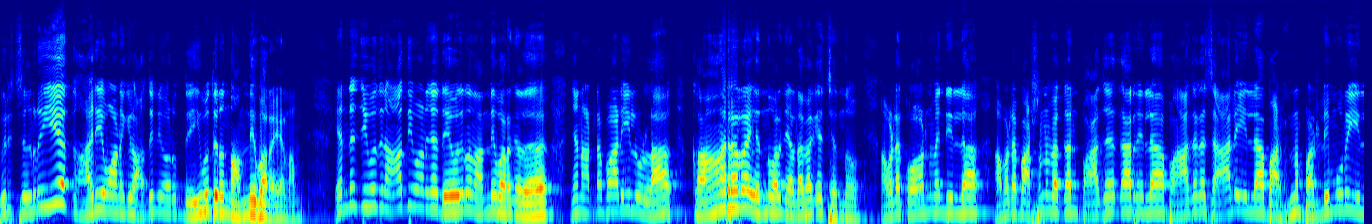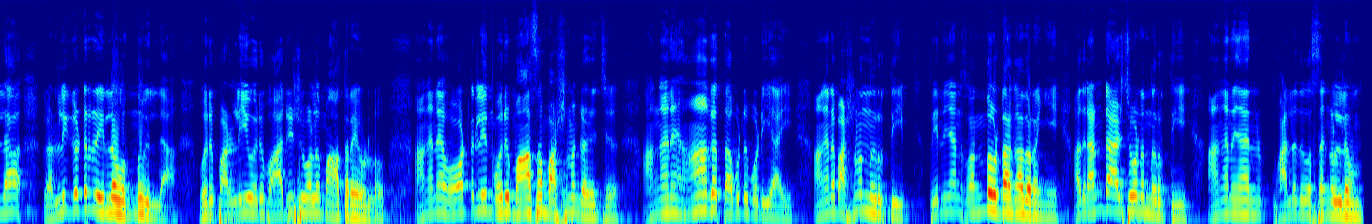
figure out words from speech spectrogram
ഒരു ചെറിയ കാര്യമാണെങ്കിലും അതിനെ ഓർത്ത് ദൈവത്തിന് നന്ദി പറയണം. എന്റെ ജീവിതത്തിൽ ആദ്യമാണ് ഞാൻ ദൈവത്തിന് നന്ദി പറഞ്ഞത്. ഞാൻ അട്ടപ്പാടിയിലുള്ള കാരറ എന്ന് പറഞ്ഞ ഇടവകെ ചെന്നു. അവിടെ കോൺവെന്റ് ഇല്ല അവിടെ ഭക്ഷണം വെക്കാൻ പാചകക്കാരനില്ല പാചകശാലയില്ല ഭക്ഷണം പള്ളിമുറിയില്ല കള്ളിക്കെട്ടില്ല ഒന്നുമില്ല. ഒരു പള്ളി ഒരു പാരിഷുകൾ മാത്രമേ ഉള്ളൂ. അങ്ങനെ ഹോട്ടലിൽ ഒരു മാസം ഭക്ഷണം കഴിച്ച് അങ്ങനെ ആകെ തവിട് പൊടിയായി അങ്ങനെ ഭക്ഷണം നിർത്തി. പിന്നെ ഞാൻ സ്വന്തം ഉണ്ടാക്കാൻ തുടങ്ങി. അത് രണ്ടാഴ്ച കൊണ്ട് നിർത്തി. അങ്ങനെ ഞാൻ പല ദിവസങ്ങളിലും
